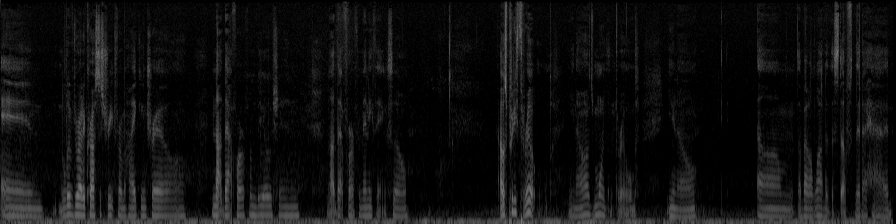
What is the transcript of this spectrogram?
and lived right across the street from a hiking trail, not that far from the ocean, not that far from anything. So I was pretty thrilled, you know, I was more than thrilled, you know, um, about a lot of the stuff that I had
